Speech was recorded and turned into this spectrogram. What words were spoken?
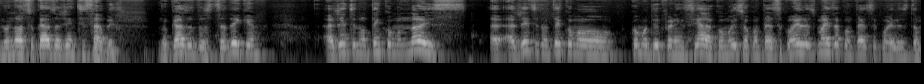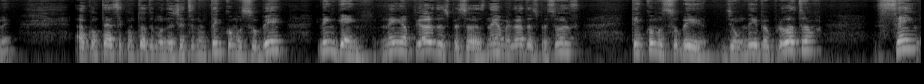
No nosso caso, a gente sabe. No caso dos tzadikim, a gente não tem como nós, a, a, gente não tem como, como diferenciar como isso acontece com eles, mas acontece com eles também. Acontece com todo mundo. A gente não tem como subir, ninguém, nem a pior das pessoas, nem a melhor das pessoas, tem como subir de um nível para o outro sem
